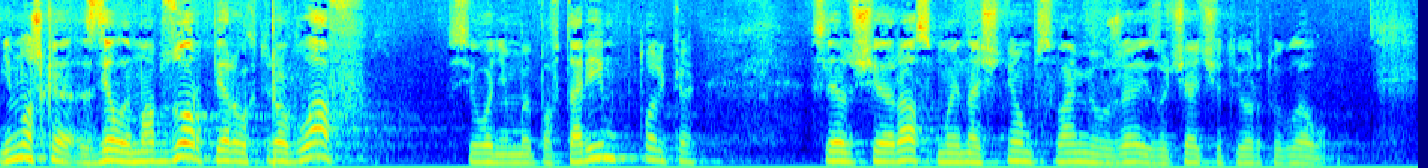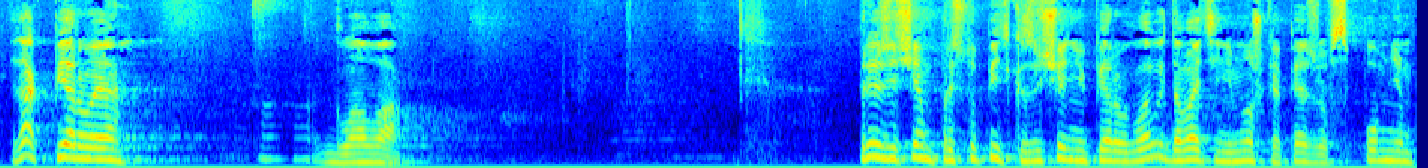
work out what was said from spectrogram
Немножко сделаем обзор первых трех глав. Сегодня мы повторим только. В следующий раз мы начнем с вами уже изучать четвертую главу. Итак, первая глава. Прежде чем приступить к изучению первой главы, давайте немножко опять же вспомним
